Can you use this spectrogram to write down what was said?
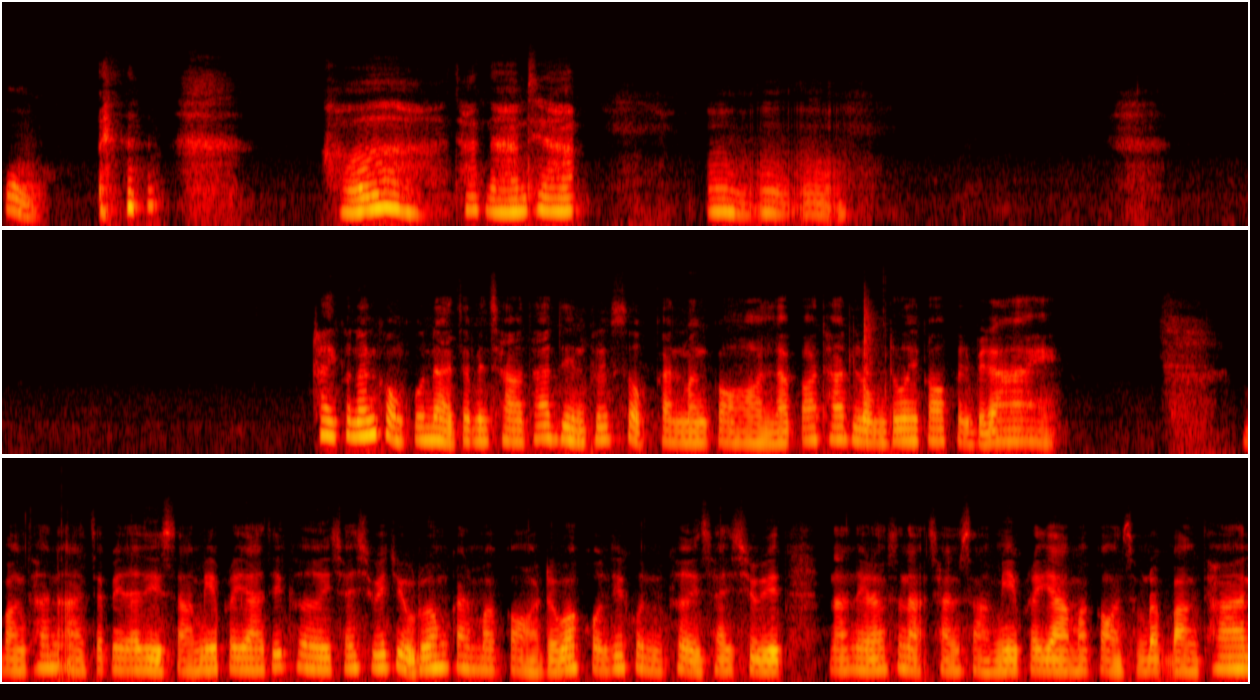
โอ้เฮ้อธาตุน้ำใช่ไหมครับอืมอืมอืม ใครคนนั้นของคุณอาจจะเป็นชาวธาตุดินพฤกษภกันมังกร แล้วก็ธาตุลมด้วยก็เป็นไปได้ บางท่านอาจจะเป็นอดีตสามีภรรยาที่เคยใช้ชีวิตอยู่ร่วมกันมาก่อน หรือว่าคนที่คุณเคยใช้ชีวิตนะในลักษณะฉันสามีภรรยามาก่อนสำหรับบางท่าน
